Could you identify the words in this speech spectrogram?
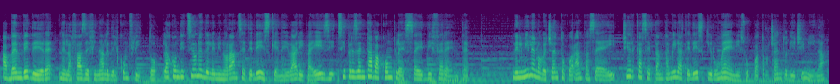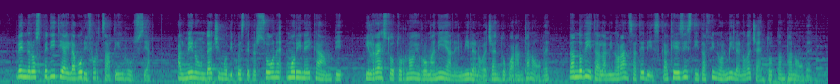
A ben vedere, nella fase finale del conflitto, la condizione delle minoranze tedesche nei vari paesi si presentava complessa e differente. Nel 1946 circa 70.000 tedeschi rumeni su 410.000 vennero spediti ai lavori forzati in Russia. Almeno un decimo di queste persone morì nei campi, il resto tornò in Romania nel 1949, dando vita alla minoranza tedesca che è esistita fino al 1989.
